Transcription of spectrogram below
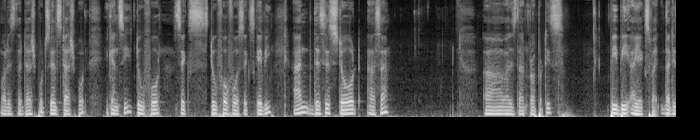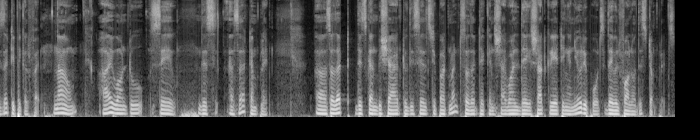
what is the dashboard? Sales dashboard. You can see 246 2446 kb and this is stored as a uh, what is that properties? Pbix file. That is the typical file. Now i want to save this as a template uh, so that this can be shared to the sales department so that they can while they start creating a new reports they will follow this templates.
